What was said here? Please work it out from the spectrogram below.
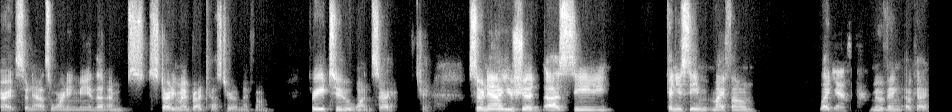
All right, so now it's warning me that I'm starting my broadcast here on my phone. Three, two, one, sorry. Okay. So now you should uh, see, can you see my phone? Like Yes. moving? Okay.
